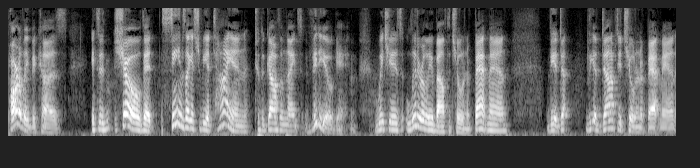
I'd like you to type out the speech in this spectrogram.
partly because it's a show that seems like it should be a tie-in to the Gotham Knights video game which is literally about the children of Batman, the ad- the adopted children of Batman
